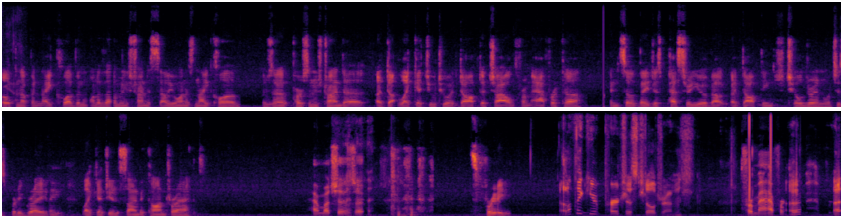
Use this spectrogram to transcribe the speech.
open up a nightclub in one of them, and he's trying to sell you on his nightclub. There's a person who's trying to adopt, like, get you to adopt a child from Africa, and so they just pester you about adopting children, which is pretty great. They like get you to sign a contract. How much is it? it's free. I don't think you purchase children. From Africa? Uh, uh,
